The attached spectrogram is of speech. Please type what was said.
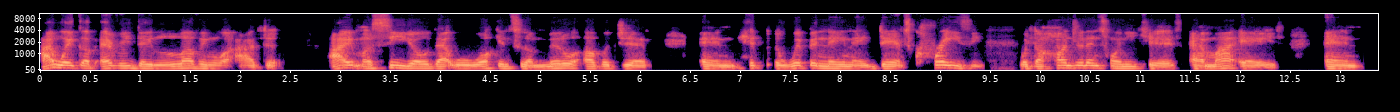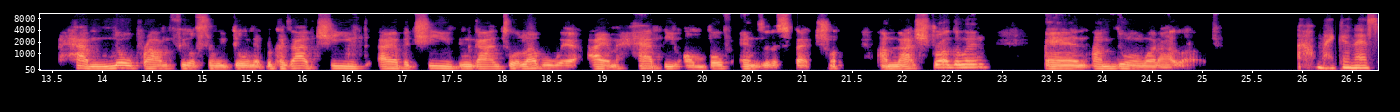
I wake up every day loving what i do. I'm a ceo that will walk into the middle of a gym and hit the whipping nay dance crazy with 120 kids at my age and have no problem feel silly doing it because I've achieved, I have achieved and gotten to a level where I am happy on both ends of the spectrum. I'm not struggling and I'm doing what I love. Oh my goodness.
